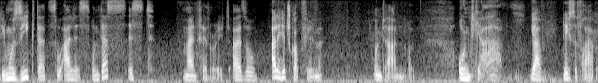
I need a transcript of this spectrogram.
Die Musik dazu, alles. Und das ist mein Favorite. Also alle Hitchcock-Filme unter anderem. Und ja, ja, nächste Frage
